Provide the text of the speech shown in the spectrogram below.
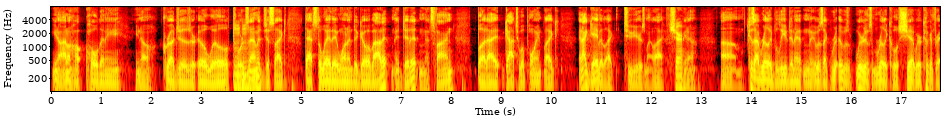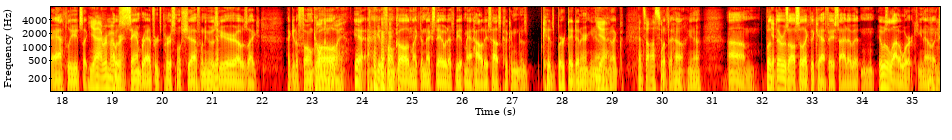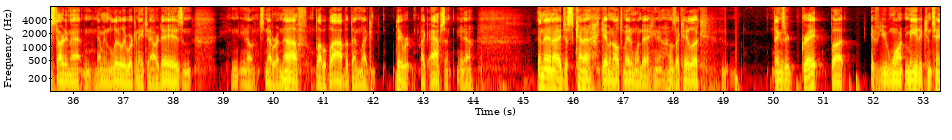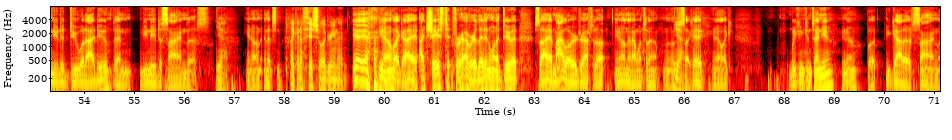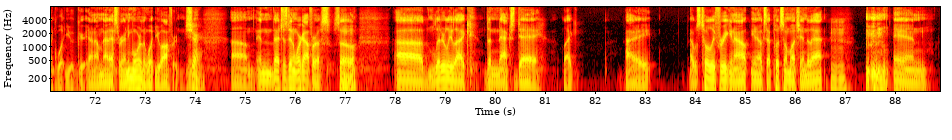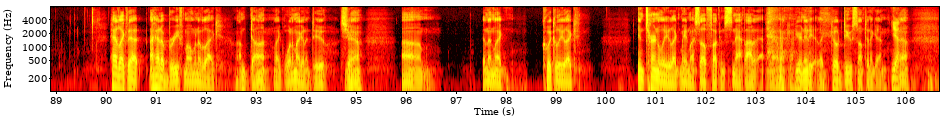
you know, I don't hold any, you know, grudges or ill will towards Mm-hmm. them. It's just like that's the way they wanted to go about it, and they did it, and that's fine. But I got to a point like, and I gave it like two years of my life. Sure. you know. Because I really believed in it, and it was like it was. We were doing some really cool shit. We were cooking for athletes. Like Yeah, I remember. I was Sam Bradford's personal chef when he was Yep. here. I was like, I get a phone Golden call. boy. Yeah, I get a phone call, and like the next day I would have to be at Matt Holliday's house cooking his kid's birthday dinner. You know, Yeah. like That's awesome. what the hell, you know. Um, but Yeah. there was also like the cafe side of it, and it was a lot of work. You know, Mm-hmm. like starting that, and I mean, literally working eighteen hour days, and you know, it's never enough. Blah blah blah. But then like they were like absent. You know. And then I just kind of gave an ultimatum one day. You know, I was like, "Hey, look, things are great, but if you want me to continue to do what I do, then you need to sign this." yeah. You know, and it's Like an official agreement. yeah, yeah. You know, like I, I chased it forever. They didn't want to do it. So I had my lawyer draft it up, you know, and then I went to them. And I was just like, hey, you know, like we can continue, you know, but you gotta sign like what you agree. And I'm not asking for any more than what you offered. you Sure. Um, and that just didn't work out for us. So, uh, literally, like the next day, like I, I was totally freaking out, you know, because I put so much into that, and had like that. I had a brief moment of like, I'm done. Like, what am I gonna do? Sure. You know? Um, and then like quickly, like internally, like made myself fucking snap out of that. You know, I'm like, you're an idiot. Like, go do something again. Yeah. You know?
